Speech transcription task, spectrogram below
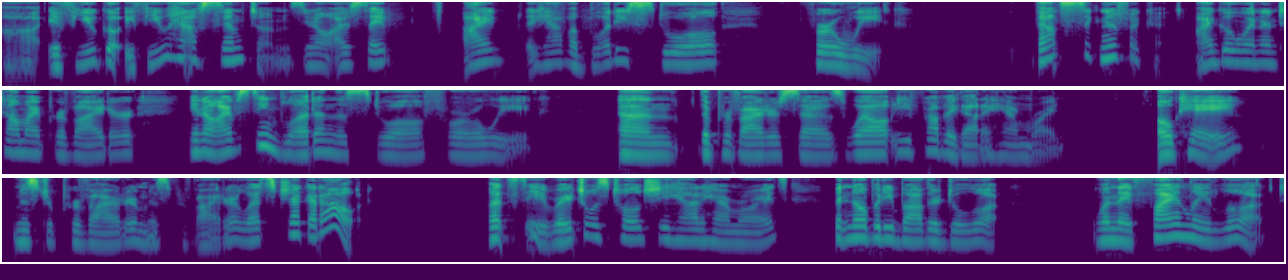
Uh, if you go, if you have symptoms, you know, I say, I have a bloody stool for a week. That's significant. I go in and tell my provider, you know, I've seen blood in the stool for a week. And the provider says, well, you've probably got a hemorrhoid. Okay, Mr. Provider, Miss Provider, let's check it out. Let's see. Rachel was told she had hemorrhoids, but nobody bothered to look. When they finally looked,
